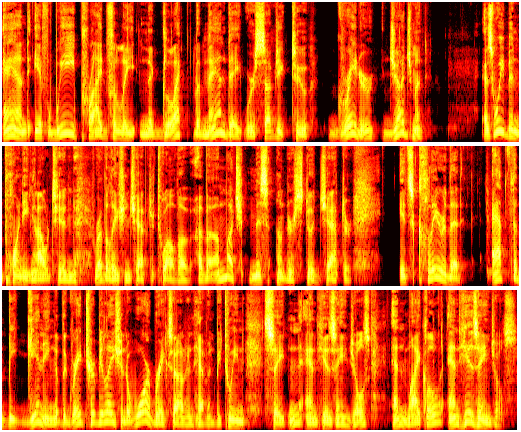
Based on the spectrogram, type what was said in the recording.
and if we pridefully neglect the mandate, we're subject to greater judgment. As we've been pointing out in Revelation chapter 12, a, a, much misunderstood chapter, it's clear that at the beginning of the Great Tribulation, a war breaks out in heaven between Satan and his angels and Michael and his angels.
